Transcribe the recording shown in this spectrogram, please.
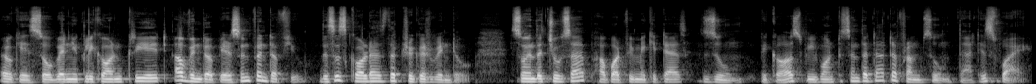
Okay, so when you click on create, a window appears in front of you. This is called as the trigger window. So in the choose app, how about we make it as Zoom because we want to send the data from Zoom. That is why.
